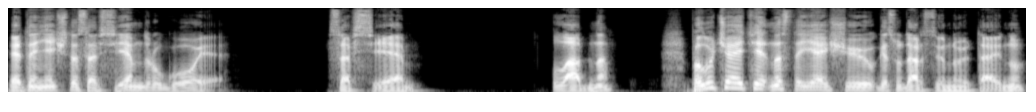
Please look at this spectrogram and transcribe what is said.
Это нечто совсем другое. Совсем. Ладно. Получайте настоящую государственную тайну.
